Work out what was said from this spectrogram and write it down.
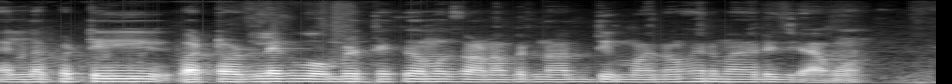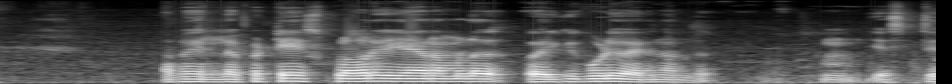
എല്ലപ്പെട്ടി വട്ടവട്ടിലേക്ക് പോകുമ്പോഴത്തേക്ക് നമുക്ക് കാണാൻ പറ്റുന്ന അതിമനോഹരമായ ഒരു ഗ്രാമമാണ്. അപ്പോൾ എല്ലപ്പെട്ടി എക്സ്പ്ലോർ ചെയ്യാൻ നമ്മൾ ഒരിക്കൽ കൂടി വരുന്നുണ്ട്. ജസ്റ്റ്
